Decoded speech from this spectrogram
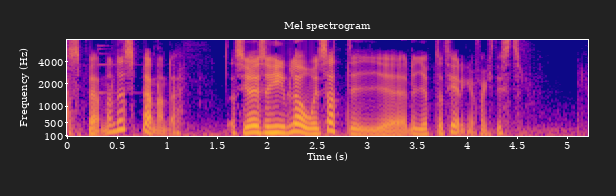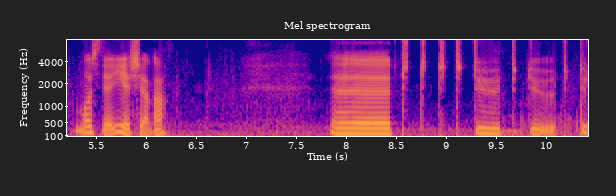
Spännande, spännande. Alltså jag är så himla oinsatt i uh, nya uppdateringar faktiskt. Måste jag erkänna. Uh, du, du, du, du,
